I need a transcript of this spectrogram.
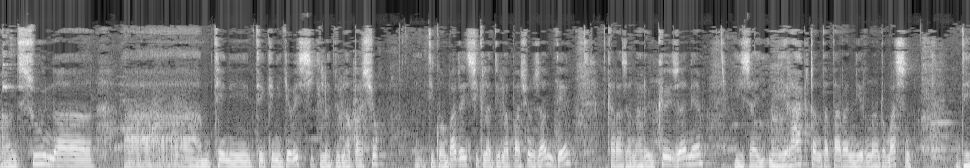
antsoina amin'ny teny teknika hoe cycle de la passion. Tiako ambara iny cycle de la passion izany dia karazana recueil izany izay mirakitra ny tantaran'ny herinandro masina. Dia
